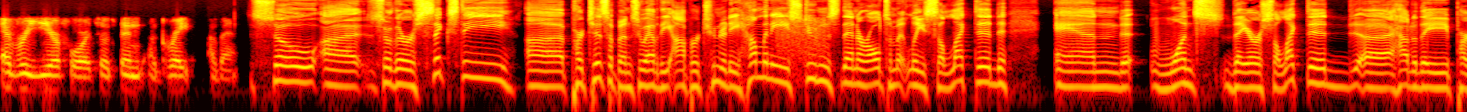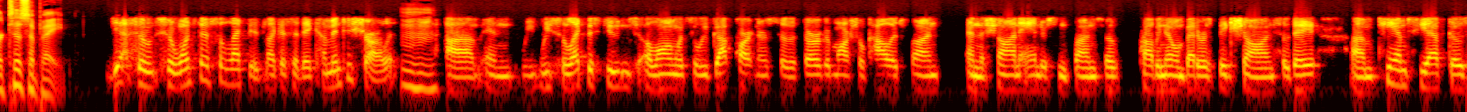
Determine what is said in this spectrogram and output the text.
every year for it. So it's been a great event. So, uh, so there are 60 uh, participants who have the opportunity. How many students then are ultimately selected? And once they are selected, uh, how do they participate? Yeah, so so once they're selected, like I said, they come into Charlotte, mm-hmm. um, and we, we select the students along with. So we've got partners. So the Thurgood Marshall College Fund and the Sean Anderson Fund. So probably know them better as Big Sean. So they um, TMCF goes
